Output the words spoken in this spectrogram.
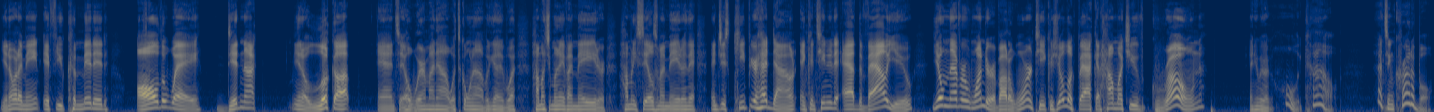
You know what I mean? If you committed all the way, did not, you know, look up and say, "Oh, where am I now? What's going on? We got what, how much money have I made, or how many sales have I made?" And just keep your head down and continue to add the value. You'll never wonder about a warranty because you'll look back at how much you've grown, and you'll be like, "Holy cow, that's incredible!"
